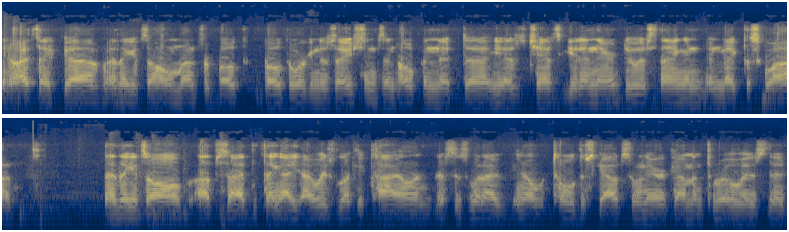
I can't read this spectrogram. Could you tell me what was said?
you know, I think uh, I think it's a home run for both both organizations, and hoping that uh, he has a chance to get in there, do his thing, and, and make the squad. I think it's all upside. The thing I, I always look at Kyle, and this is what I you know told the scouts when they were coming through, is that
